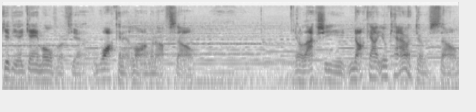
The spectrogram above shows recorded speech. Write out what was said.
give you a game over if you're walking it long enough, so it'll actually knock out your characters, so...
